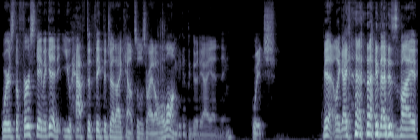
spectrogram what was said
Whereas the first game, again, you have to think the Jedi Council was right all along to get the good guy ending. Which, yeah, like I that is my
